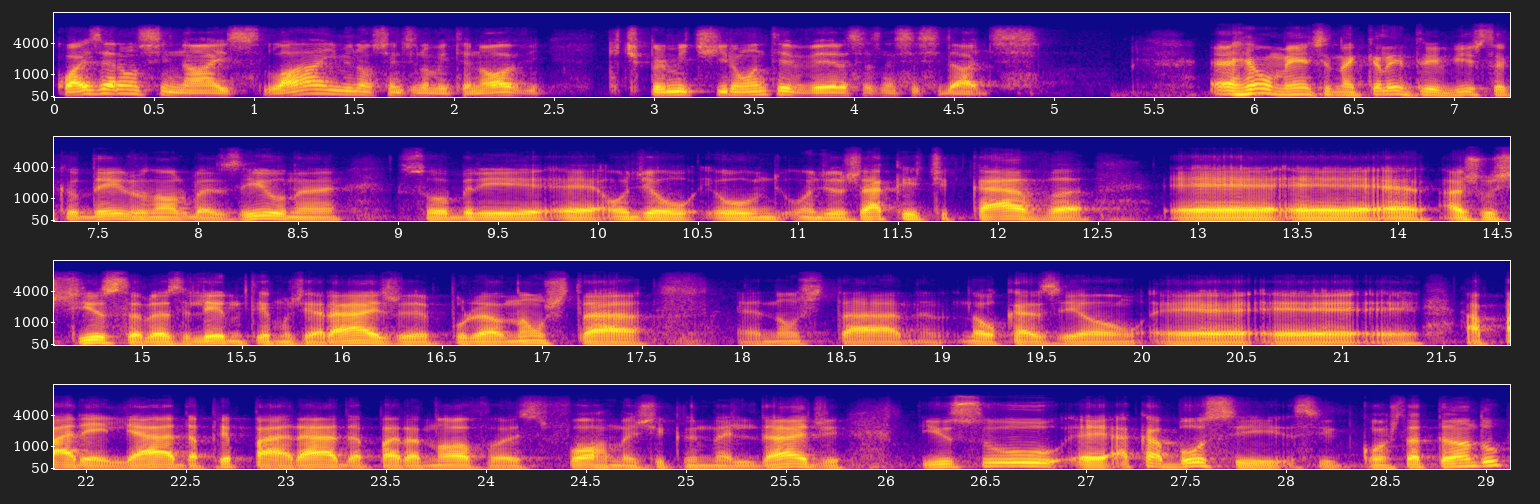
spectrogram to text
Quais eram os sinais, lá em 1999, que te permitiram antever essas necessidades? É, realmente, naquela entrevista que eu dei no Jornal do Brasil, né, sobre é, onde, eu, eu, onde eu já criticava é, é, a justiça brasileira, em termos gerais, é, por ela não estar, é, não estar na ocasião é, aparelhada, preparada para novas formas de criminalidade, isso acabou se, se constatando,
